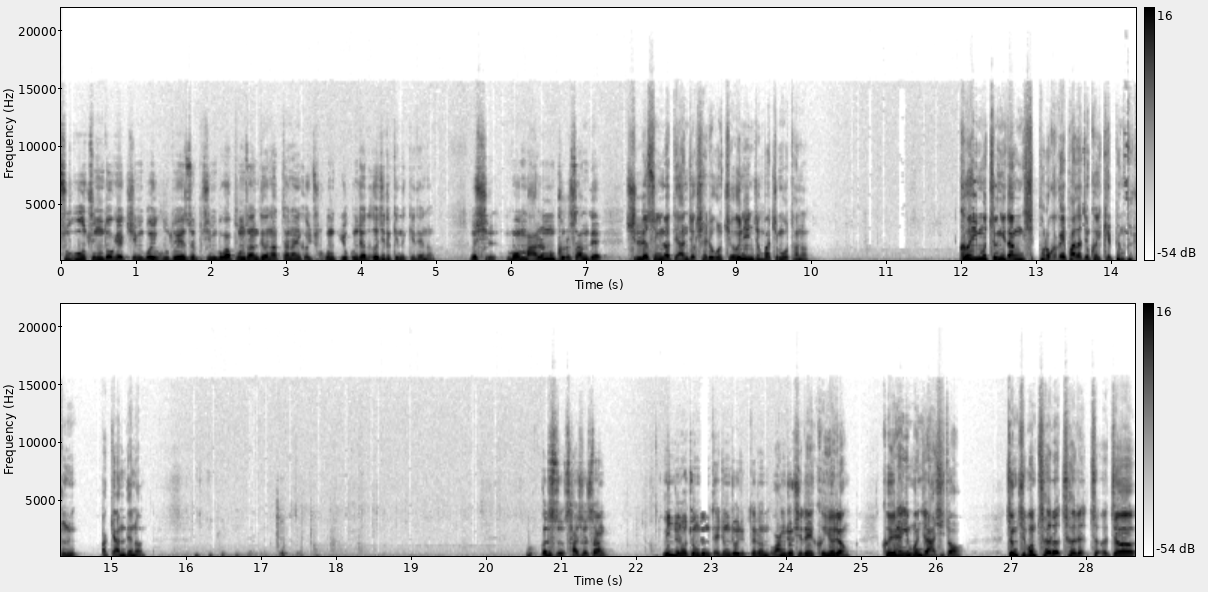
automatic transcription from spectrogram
수구 중도적 진보의 구도에서 진보가 분산되어 나타나니까 유권, 유권자들 어지럽게 느끼게 되는. 그 실- 뭐 말은 그럴싸한데 신뢰성이나 대안적 세력으로 전혀 인정받지 못하는. 거의 뭐 정의당 10% 가까이 받았지만 거의 개평 수준밖에 안 되는. 그래서 사실상 민주노총 등 대중조직들은 왕조시대의 그 거여령, 거여령이 뭔지 아시죠? 정치범 처, 처, 처, 저,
